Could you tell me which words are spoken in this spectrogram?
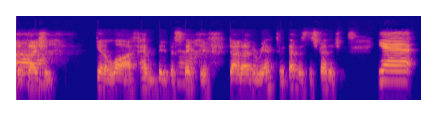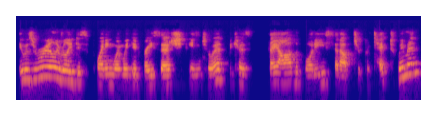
that they Ah. should get a life, have a bit of perspective, don't overreact to it. That was the strategy. Yeah, it was really, really disappointing when we did research into it because they are the body set up to protect women.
